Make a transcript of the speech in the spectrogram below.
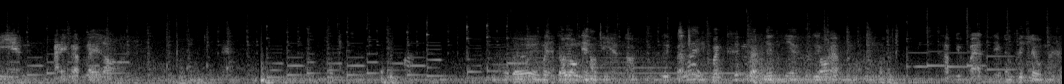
นียนๆไปแบบลอย เลยๆมันก็ลองขับเนียนๆเนาะคือแบบใช่มันขึ้นแบบเนียนๆคือก็แบบขับอยู่แปดสิบมันขึ้นเร็วมาก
